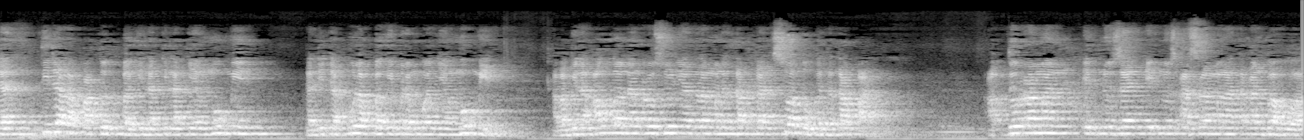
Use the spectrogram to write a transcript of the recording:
dan tidaklah patut bagi laki-laki yang mukmin dan tidak pula bagi perempuan yang mukmin apabila Allah dan Rasulnya telah menetapkan suatu ketetapan. Abdurrahman ibnu Zaid ibnu Aslam mengatakan bahwa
